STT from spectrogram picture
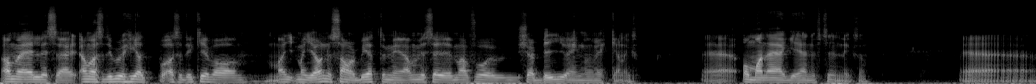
ja men eller så här, ja men alltså det beror helt på, alltså det kan ju vara, man, man gör nu samarbete med, om vi säger man får köra bio en gång i veckan liksom. Eh, om man äger NFT liksom. Eh,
